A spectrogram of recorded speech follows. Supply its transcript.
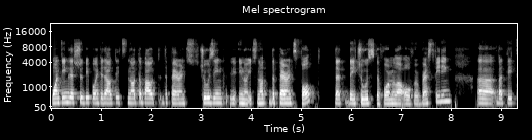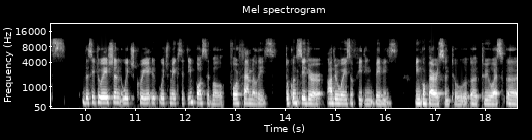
one thing that should be pointed out. It's not about the parents choosing. You know, it's not the parents' fault that they choose the formula over breastfeeding, but it's the situation which create which makes it impossible for families to consider other ways of feeding babies in comparison to uh, to US uh,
